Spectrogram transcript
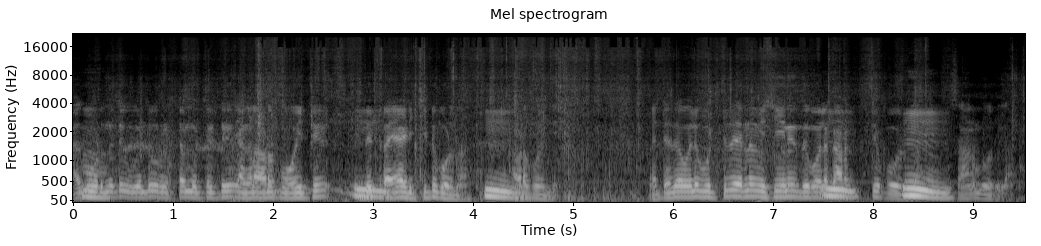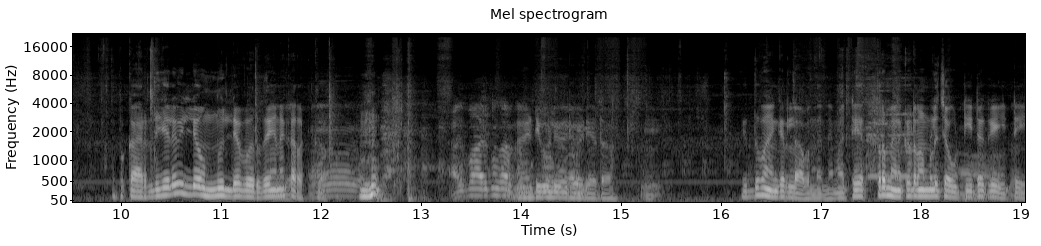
അത് കൊടുത്തിട്ട് വീണ്ടും റിട്ടേൺ വിട്ടിട്ട് ഞങ്ങൾ അവിടെ പോയിട്ട് ഇത് ട്രൈ അടിച്ചിട്ട് കൊടുന്ന അവിടെ പോയിട്ട്. മറ്റേത് പോലെ വിട്ട് തരുന്ന മെഷീൻ ഇതുപോലെ കറക്റ്റ് പോരും. സാധനം പോരില്ല അപ്പൊ കറണ്ട് ചെലവില്ല ഒന്നുമില്ല. വെറുതെ ഇങ്ങനെ കറക്കാം. അടിപൊളി പരിപാടി കേട്ടോ. ഇത് ഭയങ്കര ലാഭം തന്നെ. മറ്റേ എത്ര മെനക്കെട്ട് നമ്മൾ ചവിട്ടിയിട്ടൊക്കെ ഇട്ടേ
